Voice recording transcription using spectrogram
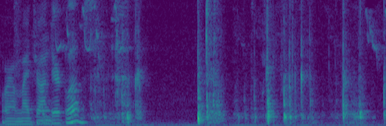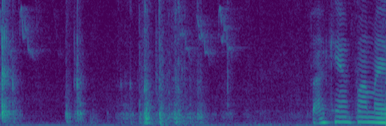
Where are my John Deere gloves? I can't find my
